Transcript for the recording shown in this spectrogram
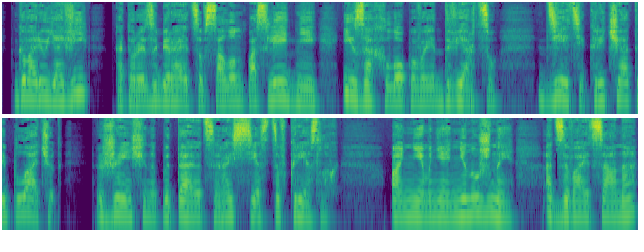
— говорю я Ви, которая забирается в салон последней и захлопывает дверцу. Дети кричат и плачут. Женщины пытаются рассесться в креслах. «Они мне не нужны», — отзывается она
